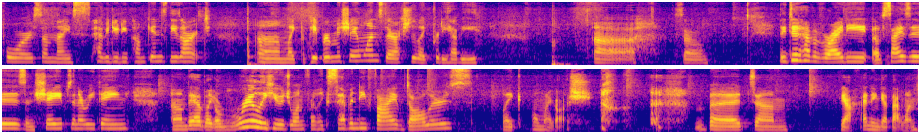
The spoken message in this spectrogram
for some nice heavy duty pumpkins, these aren't um, like the paper mache ones. They're actually like pretty heavy. Uh, so they did have a variety of sizes and shapes and everything. Um, they had like a really huge one for like $75. Like, oh my gosh. but um, yeah, I didn't get that one.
